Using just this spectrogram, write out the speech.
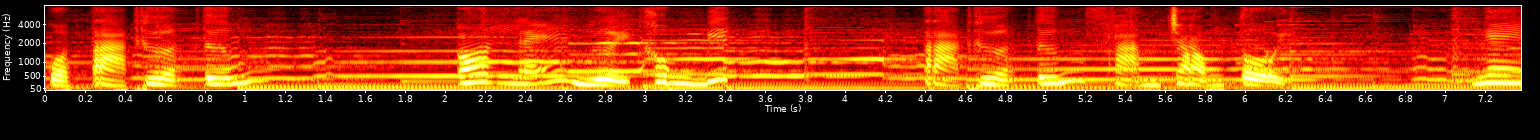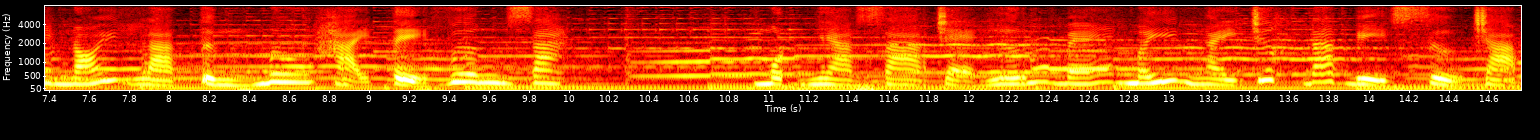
của tả thừa tướng. Có lẽ người không biết. Tả thừa tướng phạm trọng tội. Nghe nói là từng mưu hại tể vương ra một nhà già trẻ lớn bé mấy ngày trước đã bị xử trảm.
